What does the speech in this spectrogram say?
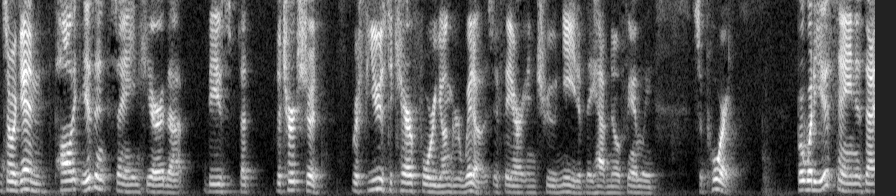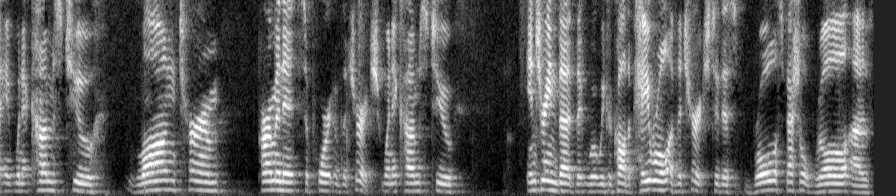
And so again, Paul isn't saying here that these that the church should refuse to care for younger widows if they are in true need, if they have no family support. But what he is saying is that it, when it comes to long term, permanent support of the church, when it comes to entering the, the, what we could call the payroll of the church to this role, special role of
